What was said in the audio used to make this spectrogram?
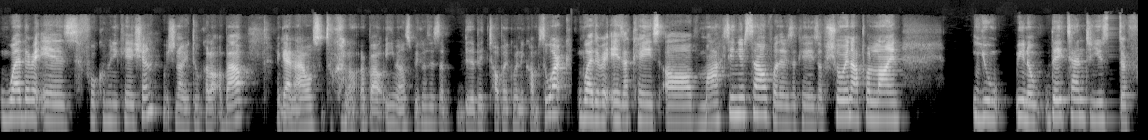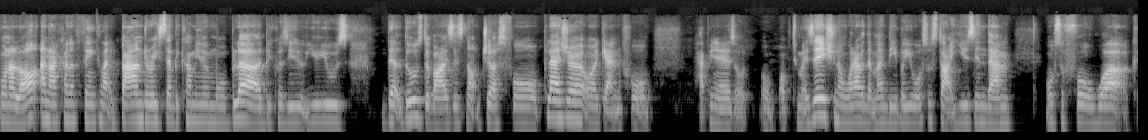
whether it is for communication which now you talk a lot about again i also talk a lot about emails because it's a, a big topic when it comes to work whether it is a case of marketing yourself whether it's a case of showing up online you you know they tend to use their phone a lot and i kind of think like boundaries that become even more blurred because you you use the, those devices not just for pleasure or again for happiness or, or optimization or whatever that might be but you also start using them also for work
